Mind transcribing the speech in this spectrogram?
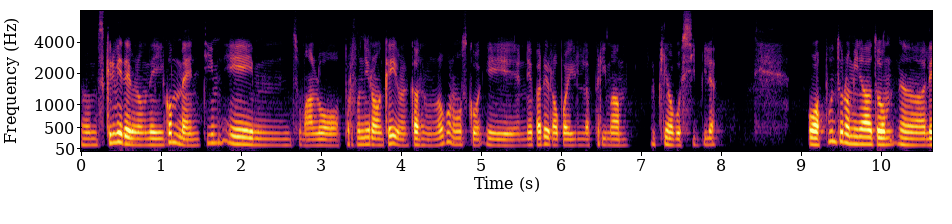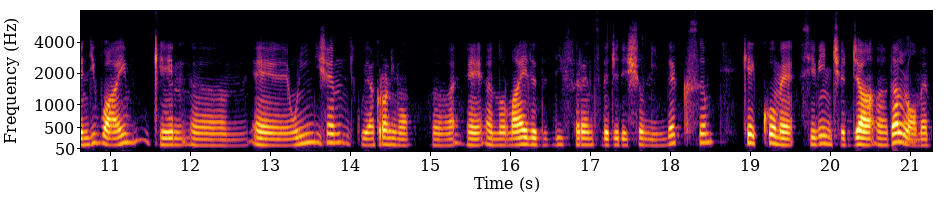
ehm, scrivetemelo nei commenti e insomma lo approfondirò anche io nel caso non lo conosco e ne parlerò poi il prima, il prima possibile. Ho appunto nominato uh, l'NDY, che uh, è un indice il cui acronimo uh, è Normalized Difference Vegetation Index, che come si evince già dal nome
